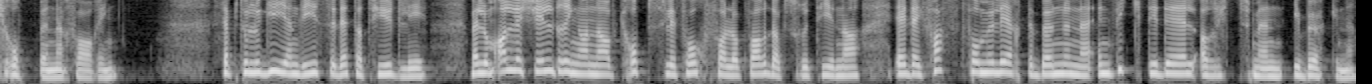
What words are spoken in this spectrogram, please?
kroppen-erfaring. Septologien viser dette tydelig. Mellom alle skildringene av kroppslig forfall og hverdagsrutiner er de fast formulerte bønnene en viktig del av rytmen i bøkene.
